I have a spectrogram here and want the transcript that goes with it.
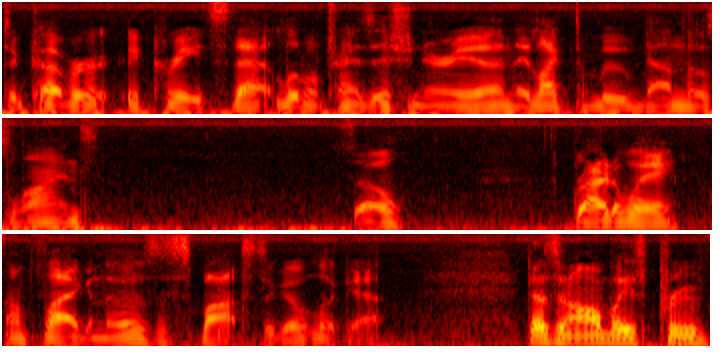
to cover. It creates that little transition area, and they like to move down those lines. So, right away, I'm flagging those as spots to go look at. Doesn't always prove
